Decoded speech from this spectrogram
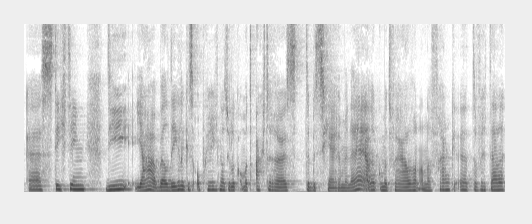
eh, Stichting, die ja, wel degelijk is opgericht natuurlijk om het achterhuis te beschermen hè, Ja. en ook om het verhaal van Anne Frank eh, te vertellen.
